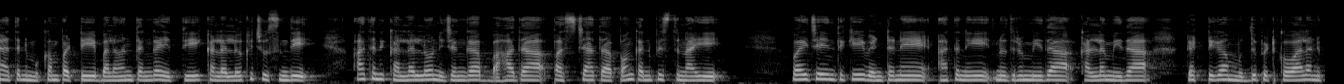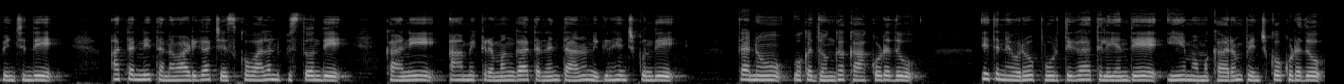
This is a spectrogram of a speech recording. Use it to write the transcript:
అతని ముఖం పట్టి బలవంతంగా ఎత్తి కళ్ళల్లోకి చూసింది. అతని కళ్ళల్లో నిజంగా బాధ పశ్చాత్తాపం కనిపిస్తున్నాయి. వైజయంతికి వెంటనే అతని నుదురు మీద కళ్ళ మీద గట్టిగా ముద్దు పెట్టుకోవాలనిపించింది. అతన్ని తనవాడిగా చేసుకోవాలనిపిస్తోంది. కానీ ఆమె క్రమంగా తనని తాను నిగ్రహించుకుంది. తను ఒక దొంగ కాకూడదు. ఇతనెవరో పూర్తిగా తెలియందే ఏ మమకారం పెంచుకోకూడదు.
